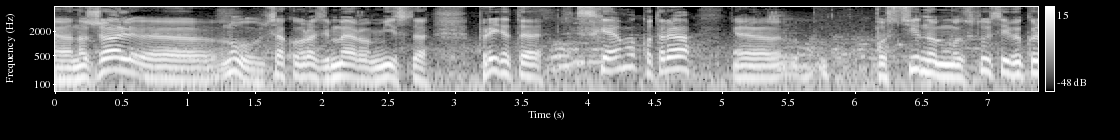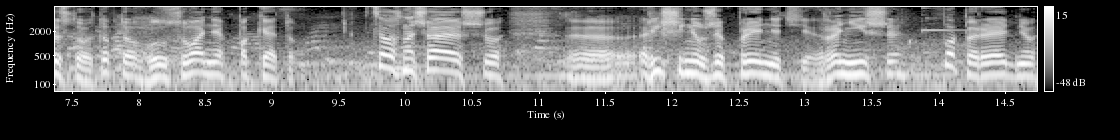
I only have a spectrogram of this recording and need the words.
Е, На жаль, е, ну, в всякому разі, мером міста прийнята схема, котра е, постійно мостується і тобто голосування пакетом. Це означає, що е, рішення вже прийняті раніше, попередньо,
